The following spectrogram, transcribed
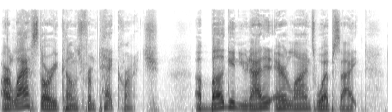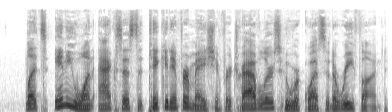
Our last story comes from TechCrunch. A bug in United Airlines website lets anyone access the ticket information for travelers who requested a refund.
